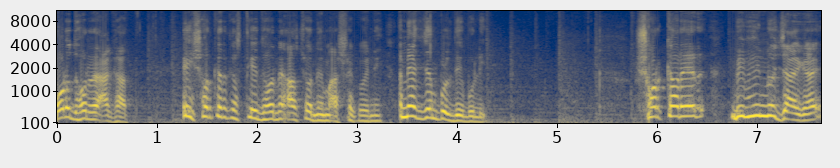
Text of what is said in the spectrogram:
বড় ধরনের আঘাত। এই সরকারের কাছ থেকে এই ধরনের আচরণ আমি আশা করিনি। আমি এক্সাম্পল দিয়ে বলি। সরকারের বিভিন্ন জায়গায়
